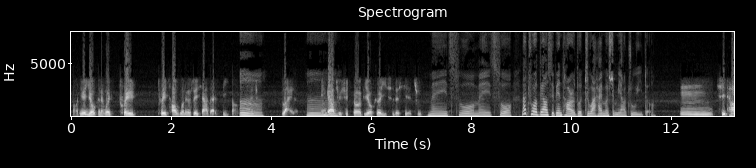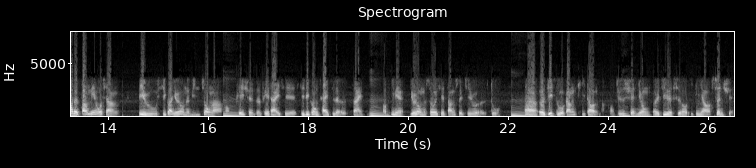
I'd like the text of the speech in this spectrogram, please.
啊，因为有可能会推推超过那个最狭窄的地方，嗯，来了，嗯，应该要去寻求耳鼻喉科医师的协助。没错没错，那除了不要随便掏耳朵之外，还有没有什么要注意的？嗯，其他的方面，我想。例如习惯游泳的民众啦，哦，可以选择佩戴一些矽利控材质的耳塞，嗯，哦避免游泳的时候一些脏水进入耳朵。嗯，那耳机组我刚刚提到了嘛，哦，就是选用耳机的时候一定要慎选，嗯，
